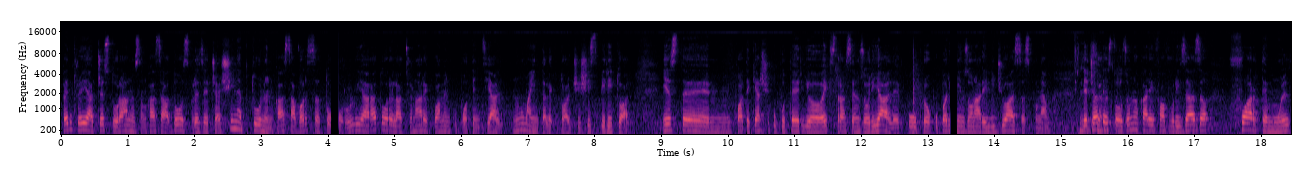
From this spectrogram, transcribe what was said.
Pentru ei acest Uranus în casa a 12 și Neptun în casa vărsătorului arată o relaționare cu oameni cu potențial, nu numai intelectual, ci și spiritual este poate chiar și cu puteri uh, extrasenzoriale, cu preocupări în zona religioasă, spuneam. Deci exact. este o zonă care îi favorizează foarte mult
